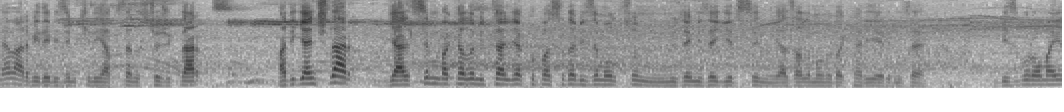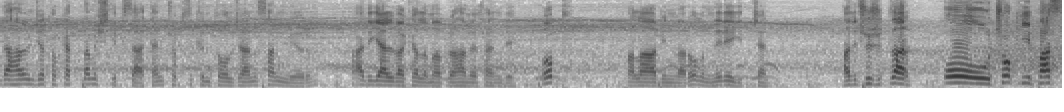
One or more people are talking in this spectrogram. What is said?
Ne var bir de bizimkini yapsanız çocuklar. Hadi gençler gelsin bakalım İtalya kupası da bizim olsun. Müzemize girsin yazalım onu da kariyerimize. Biz bu Roma'yı daha önce tokatlamıştık zaten. Çok sıkıntı olacağını sanmıyorum. Hadi gel bakalım Abraham Efendi. Hop. Pala abin var oğlum nereye gideceksin? Hadi çocuklar. Oo çok iyi pas.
